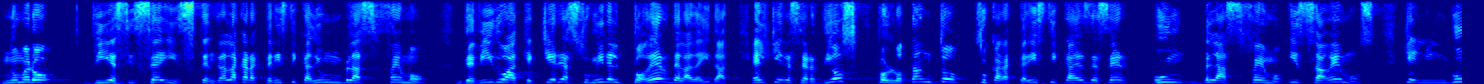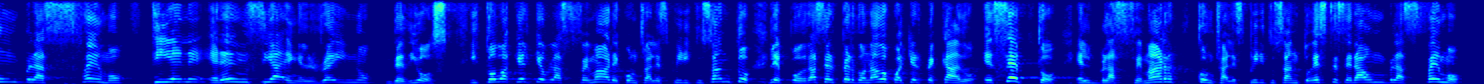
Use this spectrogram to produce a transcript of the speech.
Número 16. Tendrá la característica de un blasfemo debido a que quiere asumir el poder de la deidad. Él quiere ser Dios, por lo tanto su característica es de ser un blasfemo. Y sabemos que ningún blasfemo tiene herencia en el reino de Dios. Y todo aquel que blasfemare contra el Espíritu Santo le podrá ser perdonado cualquier pecado, excepto el blasfemar contra el Espíritu Santo. Este será un blasfemo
